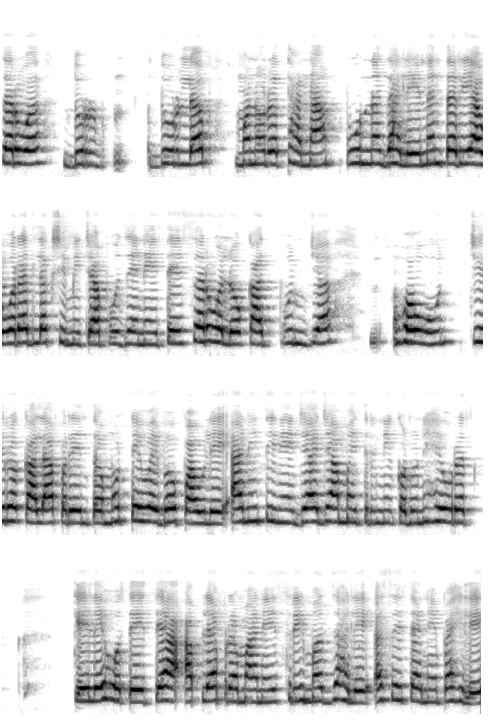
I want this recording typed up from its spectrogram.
सर्व दुर् दुर्लभ मनोरथांना पूर्ण झाले. नंतर या वरदलक्ष्मीच्या पूजेने ते सर्व लोकात पुंज होऊन चिरकालापर्यंत मोठे वैभव पावले आणि तिने ज्या ज्या मैत्रिणीकडून हे व्रत केले होते त्या आपल्याप्रमाणे श्रीमत झाले असे त्याने पाहिले.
